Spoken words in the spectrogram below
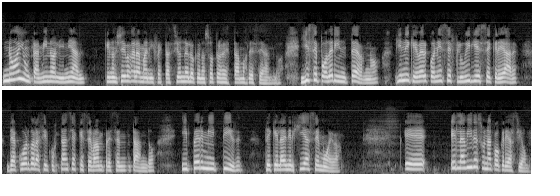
No hay un camino lineal que nos lleve a la manifestación de lo que nosotros estamos deseando. Y ese poder interno tiene que ver con ese fluir y ese crear de acuerdo a las circunstancias que se van presentando y permitir de que la energía se mueva. Eh, en la vida es una co-creación,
